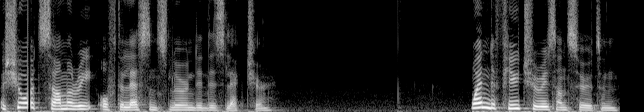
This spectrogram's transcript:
A short summary of the lessons learned in this lecture. When the future is uncertain,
